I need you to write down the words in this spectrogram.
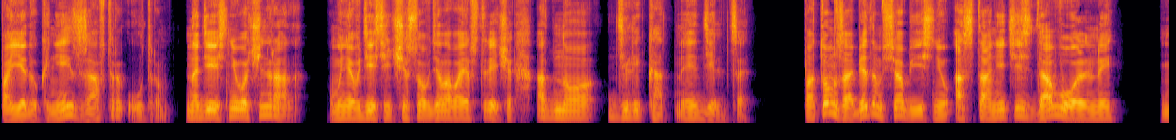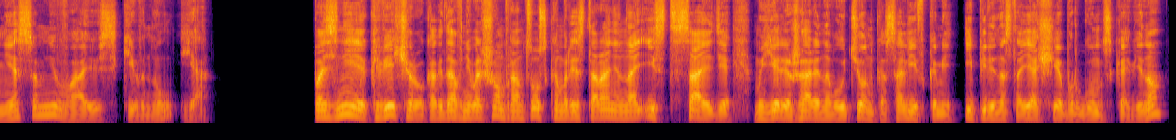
«Поеду к ней завтра утром. Надеюсь, не очень рано. У меня в десять часов деловая встреча. Одно деликатное дельце». Потом за обедом все объясню. Останетесь довольны». «Не сомневаюсь», — кивнул я. Позднее, к вечеру, когда в небольшом французском ресторане на Ист-Сайде мы ели жареного утенка с оливками и пили настоящее бургундское вино,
